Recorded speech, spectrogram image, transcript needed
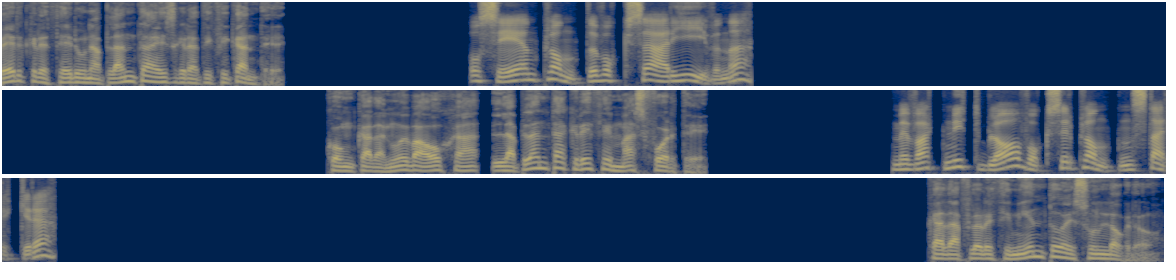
Ver crecer una planta es gratificante. Å se en plante vokse er givende. Con cada nueva hoja, la planta crece más fuerte. Med hvert nytt blad vokser planten sterkere. Cada florecimiento es un logro.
